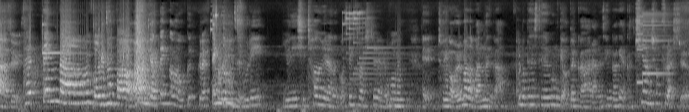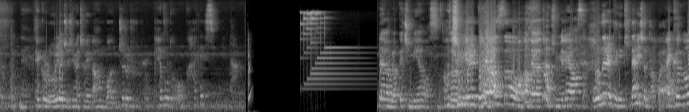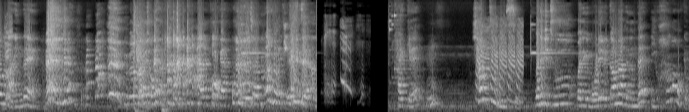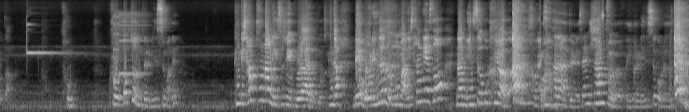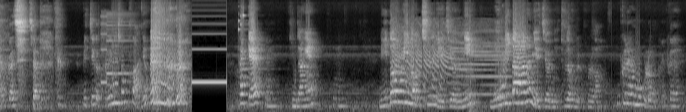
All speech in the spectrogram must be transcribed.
하나, 둘, 셋, 땡당. 어, 괜찮다. 그냥 땡덩하고 끝. 그래. 땡덩 저희 둘이 유닛이 처음이라는 거 생소하시죠, 여러분? 어머, 네, 저희가 얼마나 맞는가 한번 테스트 해보는 게 어떨까라는 생각에 약간 취향 셔플 아시죠, 여러분? 네. 댓글 올려주시면 저희가 한번 쭈루루룩 해보도록 하겠습니다. 내가 몇 개 준비해 왔어. 어, 준비를 또 해왔어. 어, 내가 좀 준비를 해왔어. 오늘을 되게 기다리셨나봐요. 아니, 그거는 아닌데. 갈게. 응? 샴푸 린스. 만약에 두, 만약에 머리를 감아야 되는데, 이거 하나밖에 없다. 그럼 딱 좋은데 린스만 해? 그러니까 샴푸랑 린스 중에 골라야 되는 거지. 그러니까 내 머리는 너무 많이 상해서 난 린스가 꼭 필요하다. 하나, 둘, 셋, 샴푸. 이걸 린스 고르는 사람이니까 진짜. 미찌가 당연히 샴푸 아니야? 할게. 응. 긴장해. 응. 리더미 넘치는 예지 언니, 몰이 당하는 예지 언니. 둘 다 골라. 그래, 한번 골라볼게. 그래.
